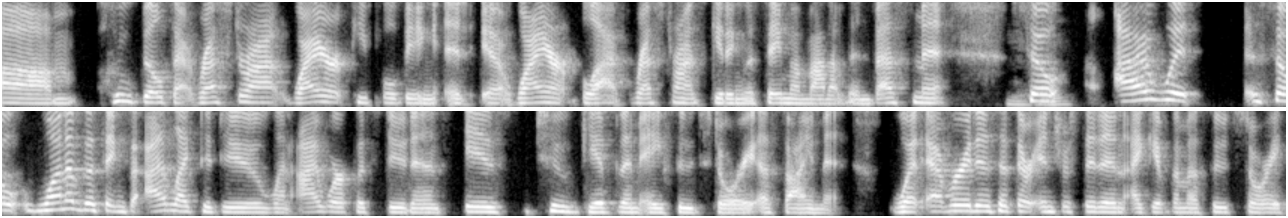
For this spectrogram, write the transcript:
Um, who built that restaurant? Why aren't people being uh, why aren't black restaurants getting the same amount of investment? Mm-hmm. so i would so one of the things that i like to do when i work with students is to give them a food story assignment. Whatever it is that they're interested in i give them a food story.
